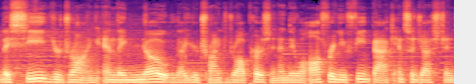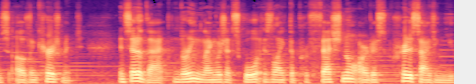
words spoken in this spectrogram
they see your drawing and they know that you're trying to draw a person and they will offer you feedback and suggestions of encouragement. Instead of that, learning language at school is like the professional artist criticizing you,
